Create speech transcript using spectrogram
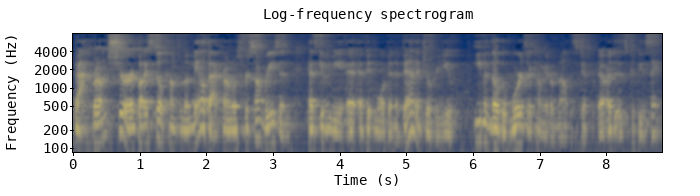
background, sure, but I still come from a male background, which for some reason has given me a, a bit more of an advantage over you, even though the words that are coming out of our mouth is different, uh, or it could be the same.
